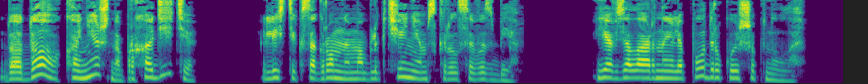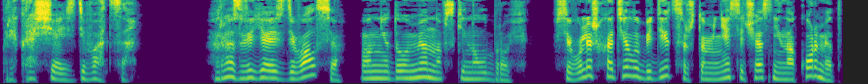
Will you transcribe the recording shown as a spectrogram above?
«Да-да, конечно, проходите». Листик с огромным облегчением скрылся в избе. Я взяла Арнеля под руку и шепнула. «Прекращай издеваться». «Разве я издевался?» Он недоуменно вскинул бровь. «Всего лишь хотел убедиться, что меня сейчас не накормят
